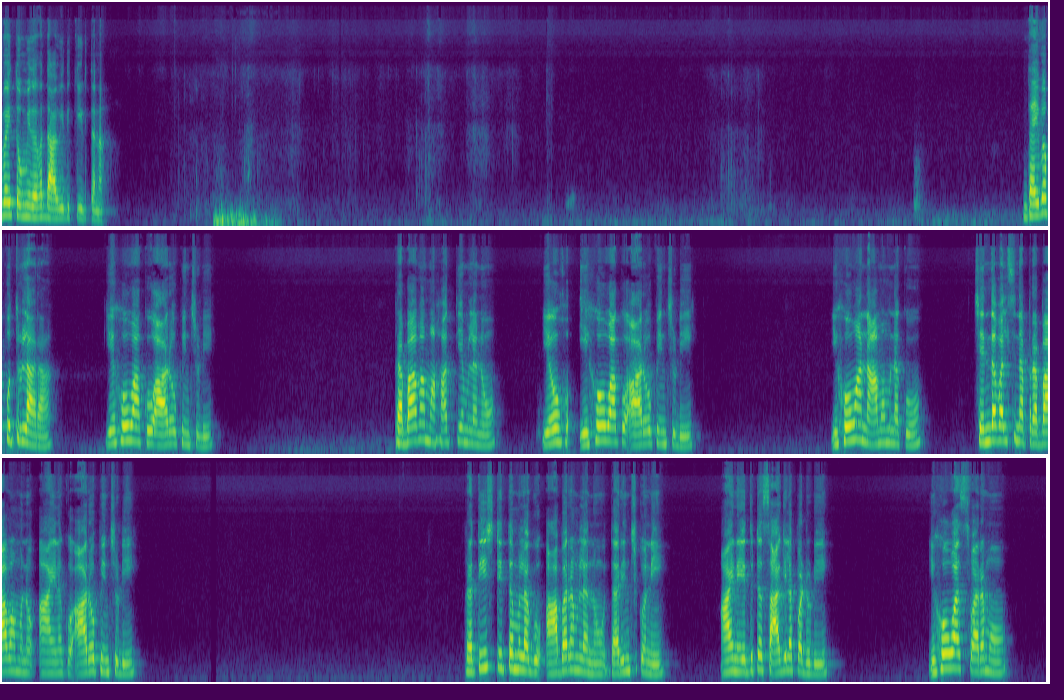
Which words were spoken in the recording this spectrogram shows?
ఇరవై తొమ్మిదవ దావిది కీర్తన. దైవపుత్రులారా యహోవాకు ఆరోపించుడి. ప్రభావ మహాత్యములను యహోవాకు ఆరోపించుడి. యహోవా నామమునకు చెందవలసిన ప్రభావమును ఆయనకు ఆరోపించుడి. ప్రతిష్ఠితములగు ఆభరములను ధరించుకొని ఆయన ఎదుట సాగిలపడుడి. యెహోవా స్వరము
